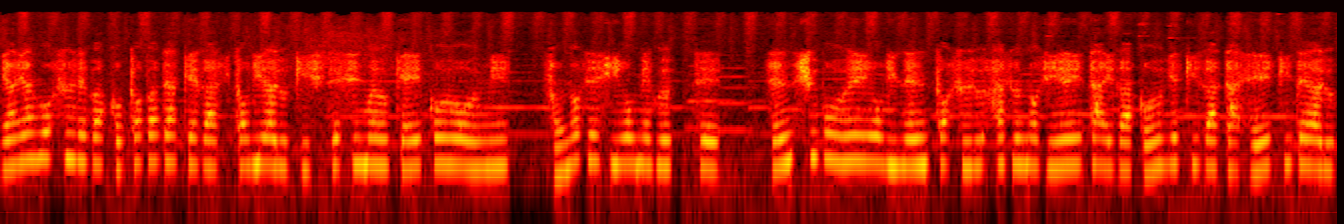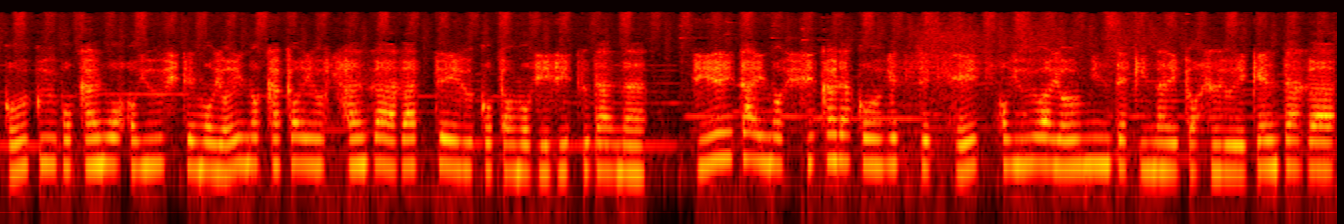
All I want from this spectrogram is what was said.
ややもすれば言葉だけが一人歩きしてしまう傾向を生み、その是非をめぐって、専守防衛を理念とするはずの自衛隊が攻撃型兵器である航空母艦を保有しても良いのかという批判が上がっていることも事実だな。自衛隊の指揮から攻撃的兵器保有は容認できないとする意見だが、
